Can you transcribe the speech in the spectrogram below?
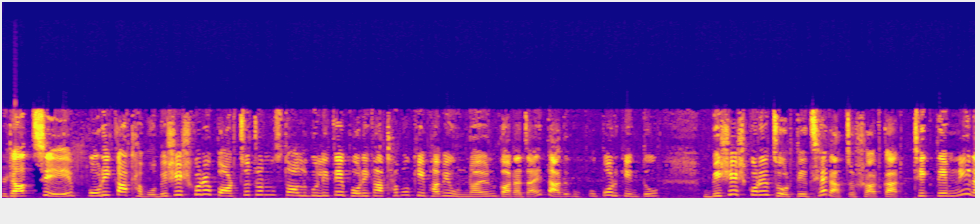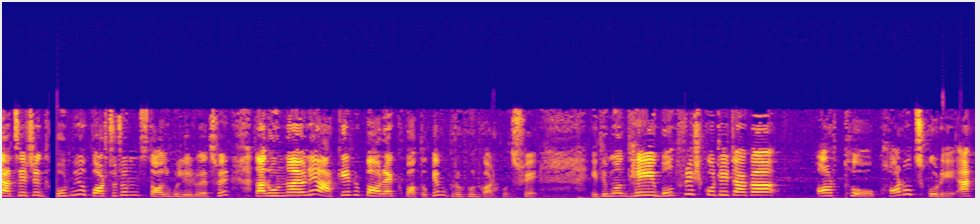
রাজ্যে পরিকাঠামো, বিশেষ করে পর্যটন স্থলগুলিতে পরিকাঠামো কীভাবে উন্নয়ন করা যায় তার উপর কিন্তু বিশেষ করে জোর দিচ্ছে রাজ্য সরকার। ঠিক তেমনি রাজ্যের যে ধর্মীয় পর্যটন স্থলগুলি রয়েছে, তার উন্নয়নে একের পর এক পদক্ষেপ গ্রহণ করা হচ্ছে। ইতিমধ্যে বত্রিশ কোটি টাকা অর্থ খরচ করে এক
